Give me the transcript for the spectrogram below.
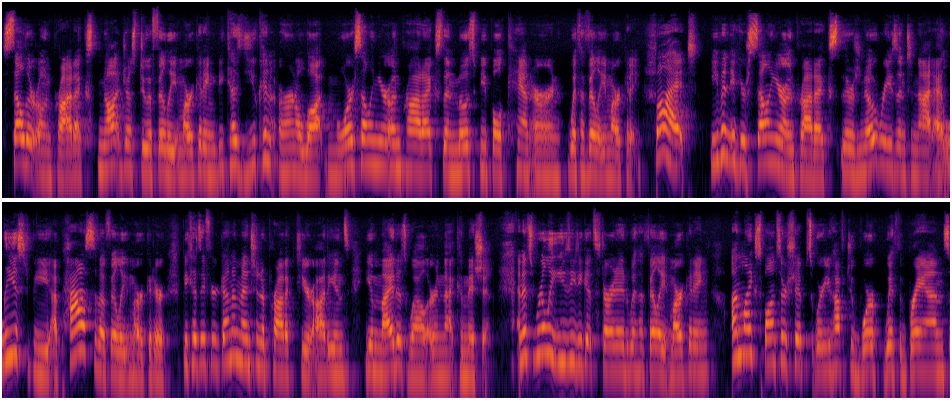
sell their own products, not just do affiliate marketing, because you can earn a lot more selling your own products than most people can earn with affiliate marketing. But even if you're selling your own products, there's no reason to not at least be a passive affiliate marketer because if you're going to mention a product to your audience, you might as well earn that commission. And it's really easy to get started with affiliate marketing. Unlike sponsorships where you have to work with brands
